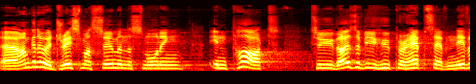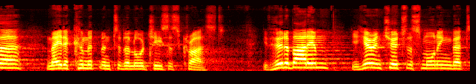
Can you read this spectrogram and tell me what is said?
Uh, I'm going to address my sermon this morning in part to those of you who perhaps have never made a commitment to the Lord Jesus Christ. You've heard about him, you're here in church this morning, but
